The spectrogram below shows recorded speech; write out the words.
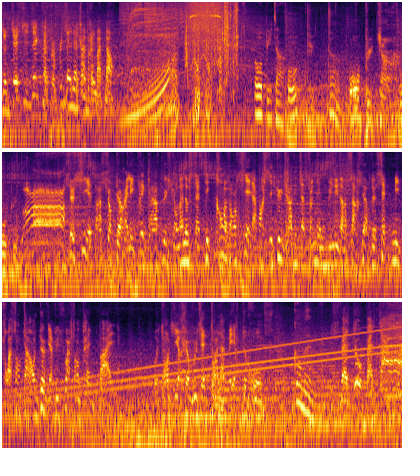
j'ai décidé que ça suffisait les conneries maintenant. Oh putain. Oh putain Oh putain Ceci est un surcœur électrique à impulsion nanostatique transancielle à particules gravitationnelles munie d'un chargeur de 7342,73 balles. Autant dire que vous êtes dans la merde de ronf. Quand même. Je vais tout péter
